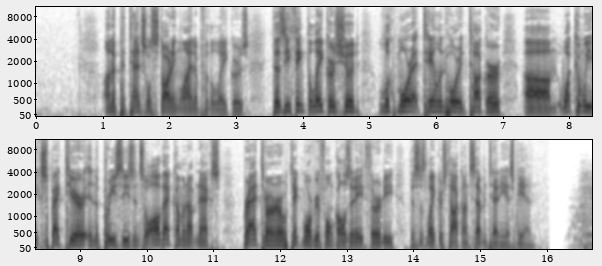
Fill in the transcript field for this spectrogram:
on a potential starting lineup for the Lakers. Does he think the Lakers should look more at Talen Horton Tucker? Um, what can we expect here in the preseason? So all that coming up next. Brad Turner. We'll take more of your phone calls at 8:30. This is Lakers Talk on E 710 ESPN.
